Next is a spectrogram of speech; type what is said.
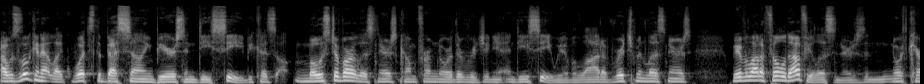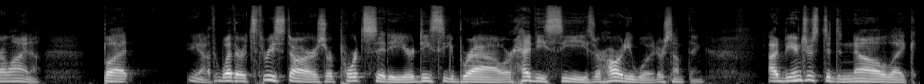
I was looking at like what's the best selling beers in DC because most of our listeners come from Northern Virginia and DC. We have a lot of Richmond listeners, we have a lot of Philadelphia listeners in North Carolina. But you know, whether it's 3 stars or Port City or DC Brau or Heavy Seas or Hardywood or something. I'd be interested to know like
